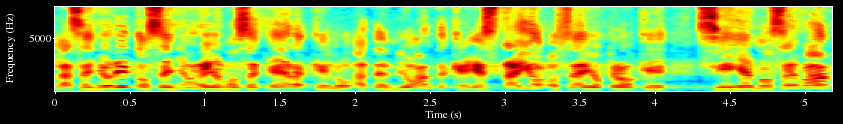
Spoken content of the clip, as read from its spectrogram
la señorita señora, yo no sé qué era, que lo atendió antes, que ella estalló. O sea, yo creo que si ella no se va,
